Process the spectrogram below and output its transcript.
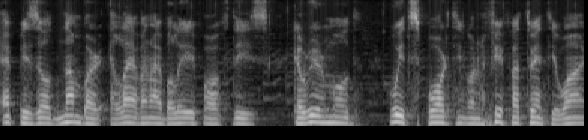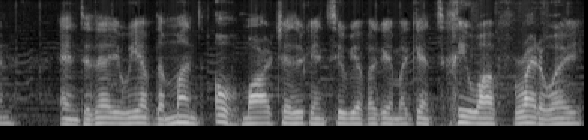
episode number 11 I believe of this career mode with Sporting on FIFA 21 and today we have the month of March as you can see we have a game against Rio Ave right away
